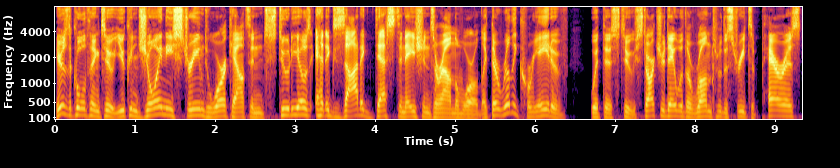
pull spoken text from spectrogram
Here's the cool thing, too. You can join these streamed workouts in studios and exotic destinations around the world. Like they're really creative with this too. Start your day with a run through the streets of Paris.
